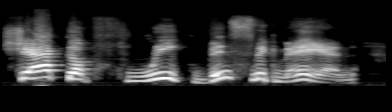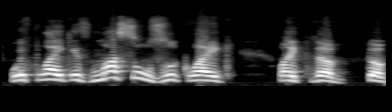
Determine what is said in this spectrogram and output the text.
jacked up freak Vince McMahon with like his muscles look like like the the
